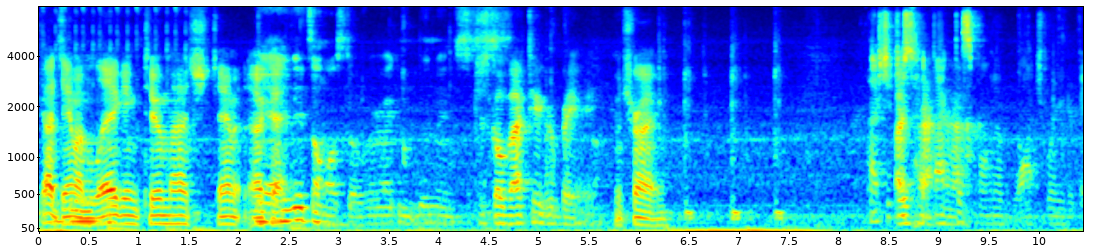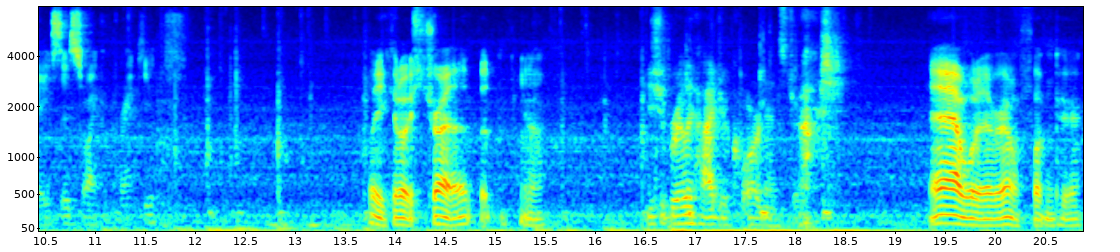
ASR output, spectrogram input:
God damn, I'm mm. lagging too much. Damn it. Yeah, Okay, it's almost over. I can. It's Just go back to your bay. I'm trying. I should just just head back to spawn and watch where your base is so I can prank you. Well, you could always try that, but you know. You should really hide your coordinates, Josh. Yeah, whatever. I don't fucking care.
